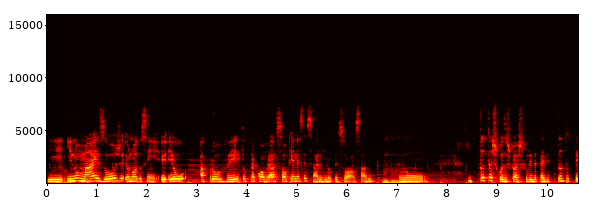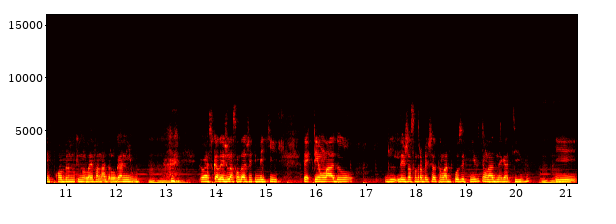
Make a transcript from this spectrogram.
E, e no mais, hoje, eu noto assim, eu, eu aproveito para cobrar só o que é necessário do meu pessoal, sabe? Uhum. Eu não tantas coisas que eu acho que o líder perde tanto tempo cobrando que não leva nada a lugar nenhum. Uhum. eu acho que a legislação da gente meio que tem, tem, um lado. Legislação trabalhista tem um lado positivo e tem um lado negativo. Uhum. E,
